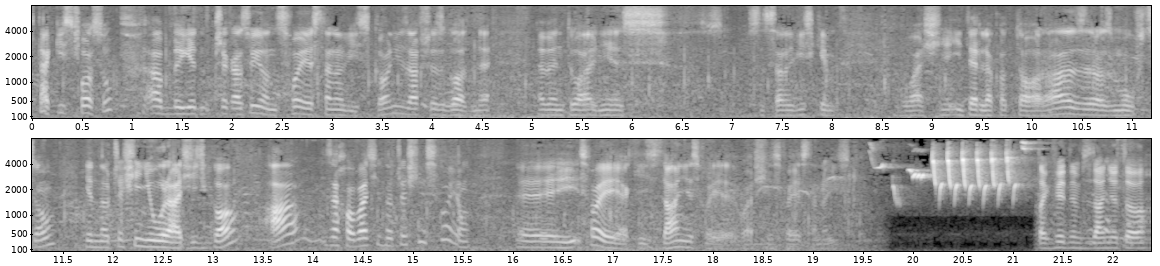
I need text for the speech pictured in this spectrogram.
w taki sposób, aby przekazując swoje stanowisko, nie zawsze zgodne ewentualnie z, z stanowiskiem właśnie interlokutora, z rozmówcą, jednocześnie nie urazić go, a zachować jednocześnie swoją y, swoje jakieś zdanie, swoje właśnie swoje stanowisko. Tak w jednym zdaniu to,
